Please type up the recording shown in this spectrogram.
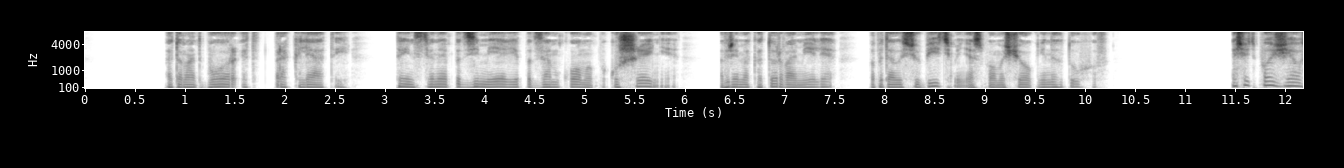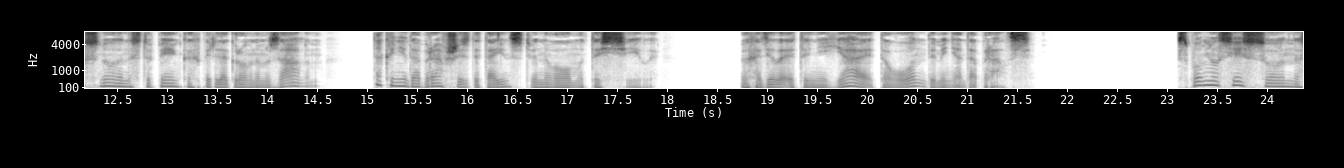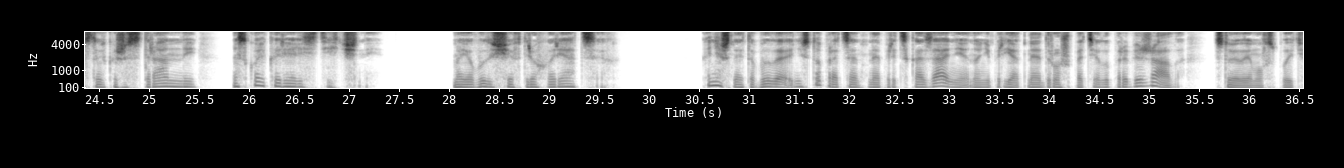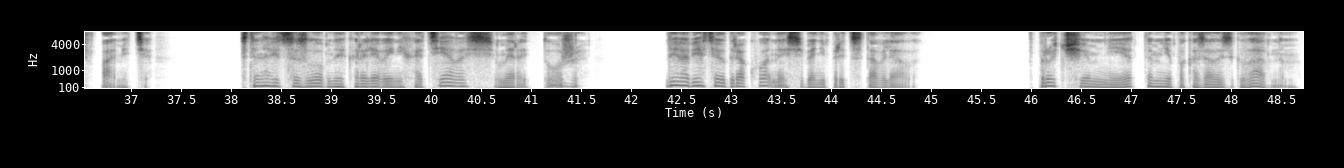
Потом отбор этот проклятый, таинственное подземелье под замком и покушение — во время которого Амелия попыталась убить меня с помощью огненных духов. А чуть позже я уснула на ступеньках перед огромным залом, так и не добравшись до таинственного омута силы. Выходило, это не я, это он до меня добрался. Вспомнился и сон, настолько же странный, насколько реалистичный. Мое будущее в трех вариациях. Конечно, это было не стопроцентное предсказание, но неприятная дрожь по телу пробежала — стоило ему всплыть в памяти. Становиться злобной королевой не хотелось, умирать тоже. Да и в объятиях дракона я себя не представляла. Впрочем, не это мне показалось главным.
